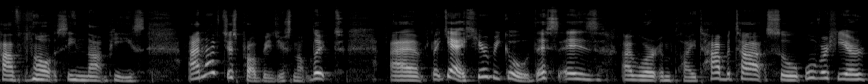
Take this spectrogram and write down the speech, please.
have not seen that piece. And I've just probably just not looked. Uh, but yeah, here we go. This is our implied habitat. So over here,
